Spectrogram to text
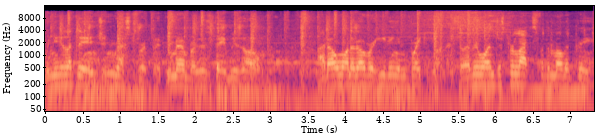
We need to let the engine rest for a bit. Remember, this baby's old. I don't want it overheating and breaking on us, so everyone just relax for the moment being.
